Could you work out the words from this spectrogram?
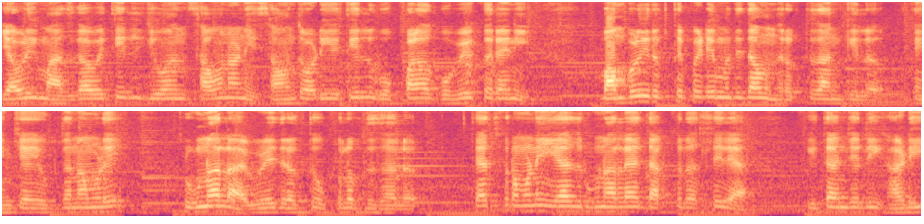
यावेळी माझगाव येथील जीवन सावंत आणि सावंतवाडी येथील गोपाळ गोवेकर यांनी बांबोळी रक्तपेढीमध्ये जाऊन रक्तदान केलं. त्यांच्या योगदानामुळे रुग्णाला वेळेत रक्त उपलब्ध झालं. त्याचप्रमाणे याच रुग्णालयात दाखल असलेल्या गीतांजली घाडी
